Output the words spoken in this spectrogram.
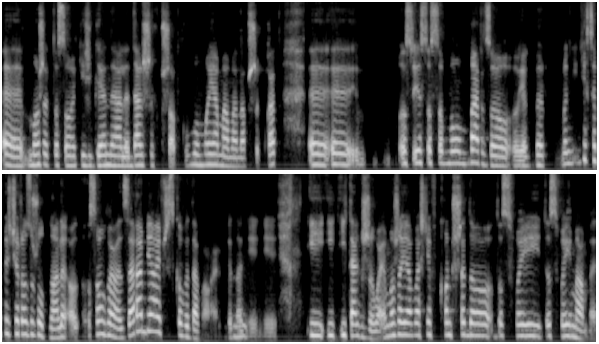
E, może to są jakieś geny, ale dalszych przodków, bo moja mama na przykład e, e, jest osobą bardzo jakby no nie chcę powiedzieć rozrzutną, ale osobą, która zarabiała i wszystko wydawała. Jakby no nie, nie, i, i, I tak żyła. I może ja właśnie w kontrze do, do, swojej, do swojej mamy.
